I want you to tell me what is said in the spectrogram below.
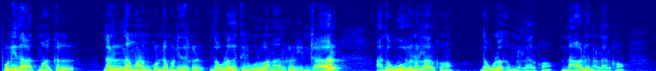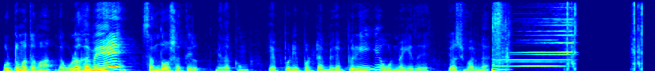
புனித ஆத்மாக்கள் நல்ல மனம் கொண்ட மனிதர்கள் இந்த உலகத்தில் உருவானார்கள் என்றால் அந்த ஊர் நல்லாயிருக்கும் இந்த உலகம் நல்லாயிருக்கும் நாடு நல்லாயிருக்கும். ஒட்டுமொத்தமாக இந்த உலகமே சந்தோஷத்தில் மிதக்கும். எப்படிப்பட்ட மிகப்பெரிய உண்மை இது? யோசிச்சு பாருங்கள்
